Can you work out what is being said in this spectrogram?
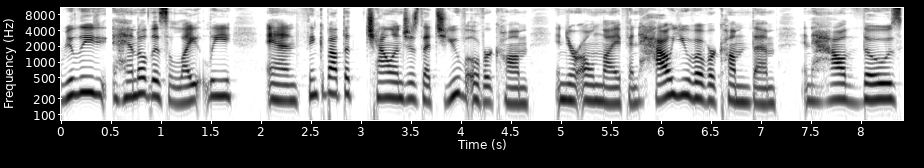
really handle this lightly and think about the challenges that you've overcome in your own life and how you've overcome them and how those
